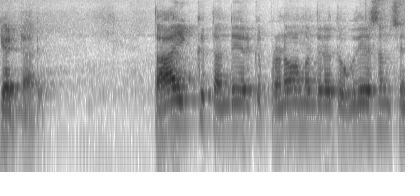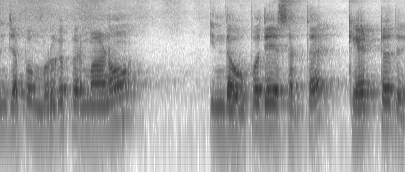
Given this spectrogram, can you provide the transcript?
கேட்டார். தாய்க்கு தந்தையருக்கு பிரணவ மந்திரத்தை உபதேசம் செஞ்சப்போ முருகப்பெருமானும் இந்த உபதேசத்தை கேட்டது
